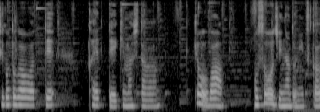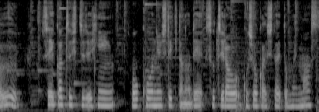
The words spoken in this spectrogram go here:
仕事が終わって帰ってきました。今日はお掃除などに使う生活必需品を購入してきたのでそちらをご紹介したいと思います。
